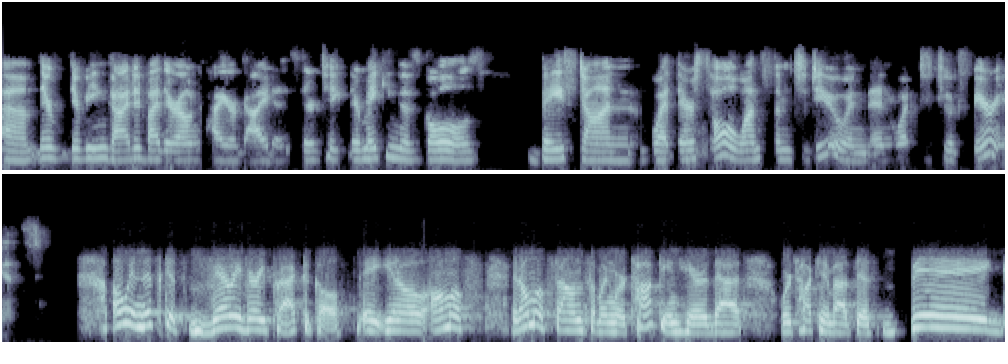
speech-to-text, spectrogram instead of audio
um, they're they're being guided by their own higher guidance. They're take they're making those goals based on what their soul wants them to do and, and what to experience. Oh, and this gets very, very practical. It, you know, almost it almost sounds when we're talking here that we're talking about this big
